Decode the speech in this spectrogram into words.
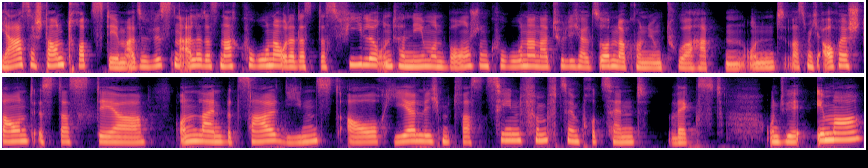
Ja, es erstaunt trotzdem. Also wir wissen alle, dass nach Corona oder dass, dass viele Unternehmen und Branchen Corona natürlich als Sonderkonjunktur hatten. Und was mich auch erstaunt, ist, dass der Online-Bezahldienst auch jährlich mit fast 10, 15 Prozent wächst und wir immer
